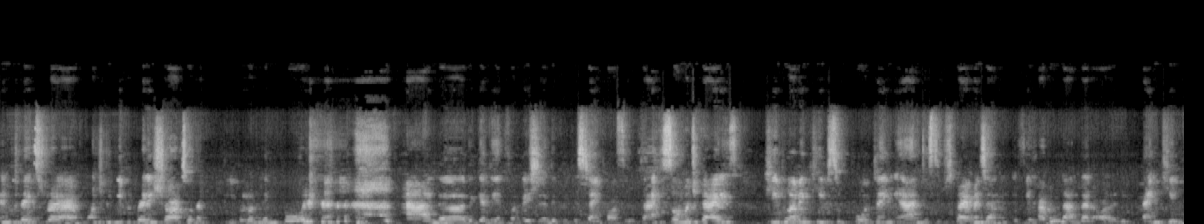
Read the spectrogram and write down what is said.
in today's tutorial. I want to keep it very short so that people don't get bored and uh, they get the information in the quickest time possible. Thank you so much guys. Keep loving, keep supporting and subscribe my channel if you haven't done that already. Thank you.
